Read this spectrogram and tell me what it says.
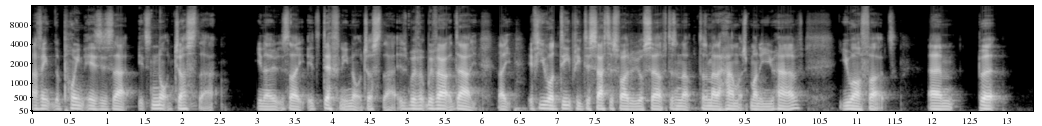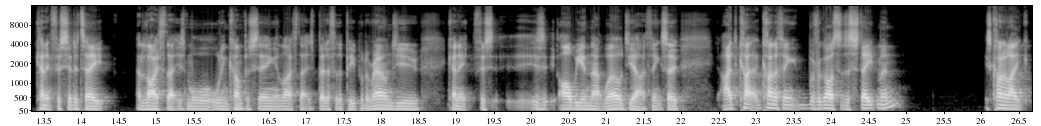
I think the point is is that it's not just that. You know, it's like it's definitely not just that. It's with, without a doubt. Like if you are deeply dissatisfied with yourself, doesn't doesn't matter how much money you have, you are fucked. Um, but can it facilitate a life that is more all encompassing, a life that is better for the people around you? Can it is are we in that world? Yeah, I think so. I'd kind of think with regards to the statement, it's kind of like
